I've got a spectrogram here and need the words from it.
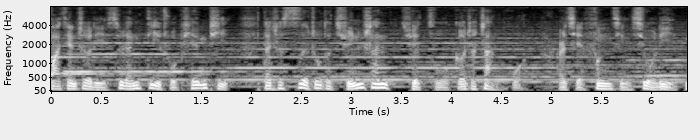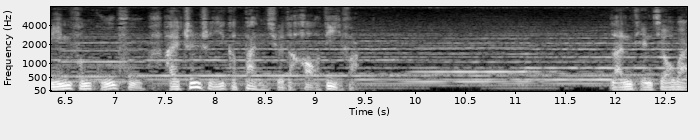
发现这里虽然地处偏僻，但是四周的群山却阻隔着战火，而且风景秀丽，民风古朴，还真是一个办学的好地方。蓝田郊外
